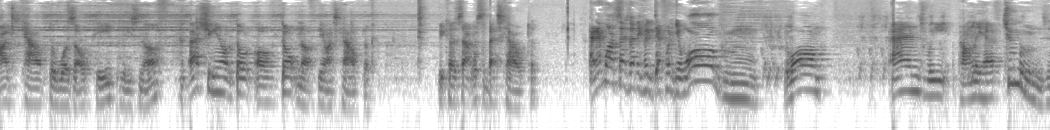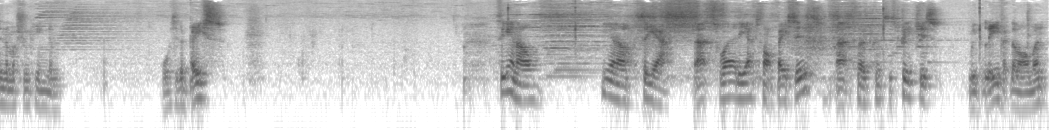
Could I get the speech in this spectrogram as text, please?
Character was OP, please nerf. Actually, you know, don't oh, don't nerf the ice character. Because that was the best character. And everyone says anything different, you're wrong! Mm, you're wrong! And we apparently have two moons in the Mushroom Kingdom. Or is it a base? So, you know, you know, so yeah, that's where the astronaut base is. That's where Princess Peach is, we believe at the moment.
